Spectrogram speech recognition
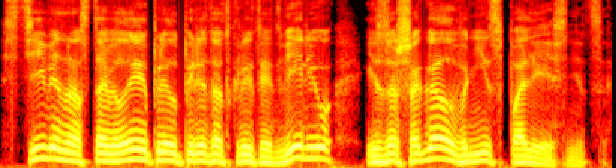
Стивен оставил Эйприл перед открытой дверью и зашагал вниз по лестнице.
